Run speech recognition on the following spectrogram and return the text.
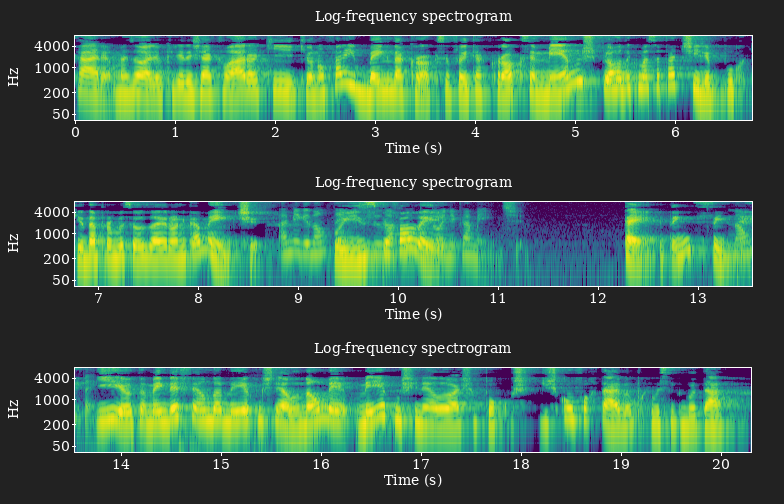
Cara, mas olha, eu queria deixar claro aqui que eu não falei bem da Crocs. Eu falei que a Crocs é menos pior do que uma sapatilha, porque dá pra você usar ironicamente. Amiga, não tem Foi isso, que eu falei. ironicamente. Tem, tem sim. Não tem. E eu também defendo a meia com chinelo. Não me- meia com chinelo eu acho um pouco desconfortável, porque você tem que botar.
